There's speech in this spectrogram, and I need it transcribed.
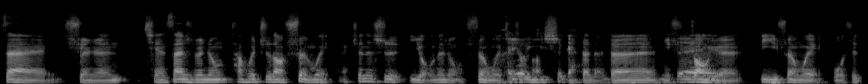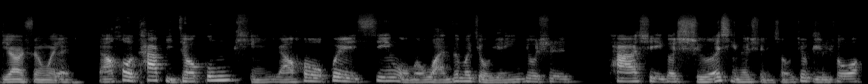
在选人前三十分钟，他会知道顺位，哎，真的是有那种顺位，很有仪式感。等等等，你是状元第一顺位，我是第二顺位。对，然后它比较公平，然后会吸引我们玩这么久，原因就是它是一个蛇形的选秀。就比如说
